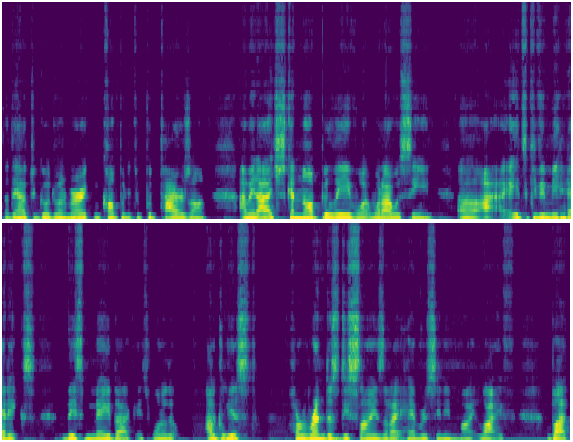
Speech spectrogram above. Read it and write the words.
That they have to go to an American company to put tires on. I mean, I just cannot believe what, what I was seeing. Uh, I, it's giving me headaches. This Maybach is one of the ugliest, horrendous designs that I ever seen in my life. But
